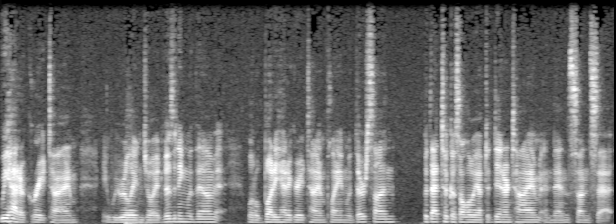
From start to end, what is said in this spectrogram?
We had a great time. We really enjoyed visiting with them. Little Buddy had a great time playing with their son. But that took us all the way up to dinner time and then sunset.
